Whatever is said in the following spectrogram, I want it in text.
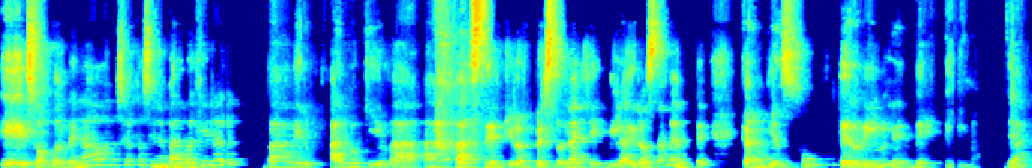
Eh, son condenados, ¿no es cierto? Sin embargo, al final va a haber algo que va a hacer que los personajes milagrosamente cambien su terrible destino, ¿ya?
